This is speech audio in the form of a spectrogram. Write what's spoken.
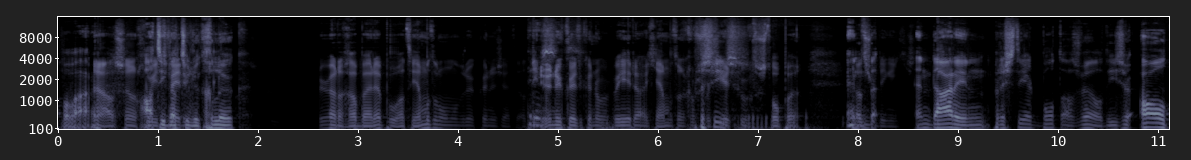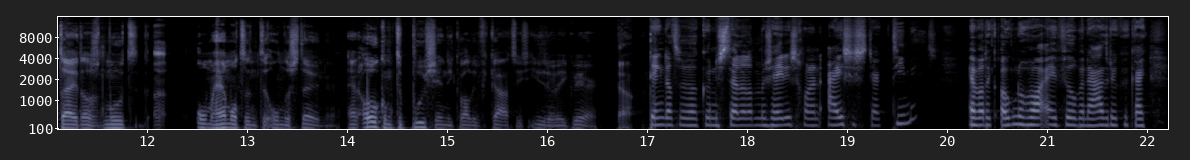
Bottas en Verstappen waren. Ja, als een Had hij natuurlijk geluk. Ja, hadden gehad bij Red Bull, had hij Hamilton onder druk kunnen zetten. Had hij een undercut kunnen proberen, had je Hamilton geforceerd te stoppen. En, dat soort dingetjes. en daarin presteert Bottas wel. Die is er altijd als het moet eh, om Hamilton te ondersteunen. En ook om te pushen in die kwalificaties, iedere week weer. Ik denk dat we wel kunnen stellen dat Mercedes gewoon een ijzersterk team is. En wat ik ook nog wel even wil benadrukken. Kijk,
